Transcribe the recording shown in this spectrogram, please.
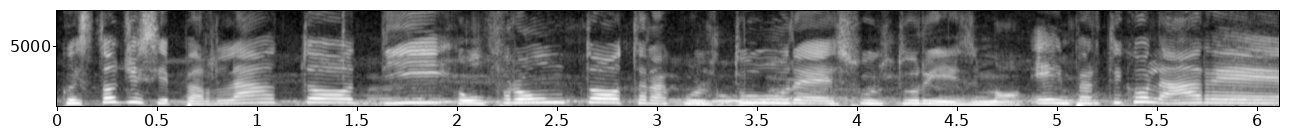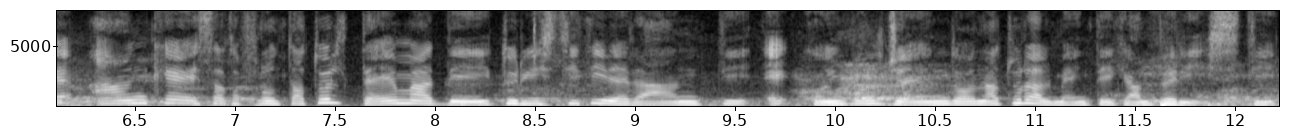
Quest'oggi si è parlato di confronto tra culture sul turismo e in particolare anche è stato affrontato il tema dei turisti itineranti e coinvolgendo naturalmente i camperisti.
